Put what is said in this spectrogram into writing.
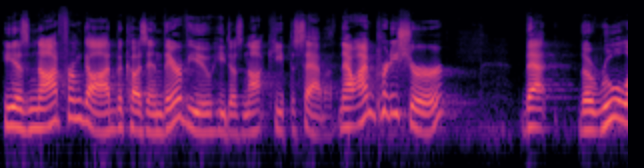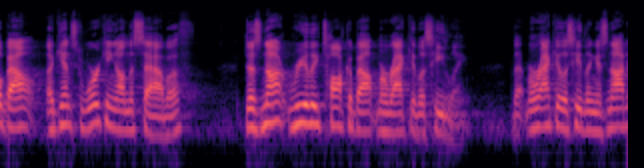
He is not from God because, in their view, he does not keep the Sabbath. Now, I'm pretty sure that the rule about against working on the Sabbath does not really talk about miraculous healing. That miraculous healing is not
